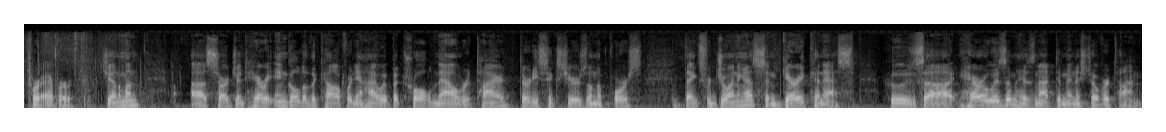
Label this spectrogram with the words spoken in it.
forever. Gentlemen, uh, Sergeant Harry Ingold of the California Highway Patrol, now retired, 36 years on the force. Thanks for joining us. And Gary Kness, whose uh, heroism has not diminished over time.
